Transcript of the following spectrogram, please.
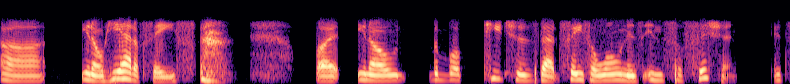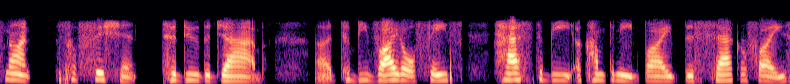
uh, you know he had a faith. but you know the book teaches that faith alone is insufficient. It's not sufficient to do the job. Uh, to be vital, faith has to be accompanied by this sacrifice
